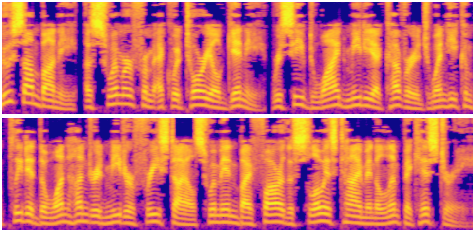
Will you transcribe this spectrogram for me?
Moussambani, a swimmer from Equatorial Guinea, received wide media coverage when he completed the 100-metre freestyle swim in by far the slowest time in Olympic history.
